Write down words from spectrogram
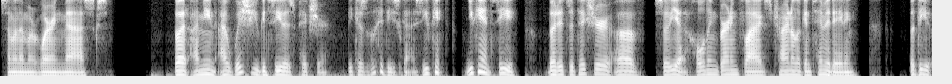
some of them are wearing masks. But I mean, I wish you could see this picture because look at these guys. You can't you can't see, but it's a picture of so yeah, holding burning flags, trying to look intimidating. But the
